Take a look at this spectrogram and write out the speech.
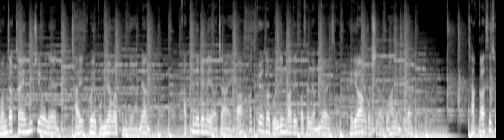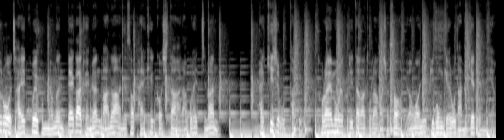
원작자인 후지오는 자이코의 본명을 공개하면 같은 이름의 여자아이가 학교에서 놀림받을 것을 염려해서 배려한 것이라고 하는데요. 작가 스스로 자이코의 본명은 때가 되면 만화 안에서 밝힐 것이다 라고 했지만 밝히지 못하고 도라에몽을 그리다가 돌아가셔서 영원히 비공개로 남게 됐네요.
